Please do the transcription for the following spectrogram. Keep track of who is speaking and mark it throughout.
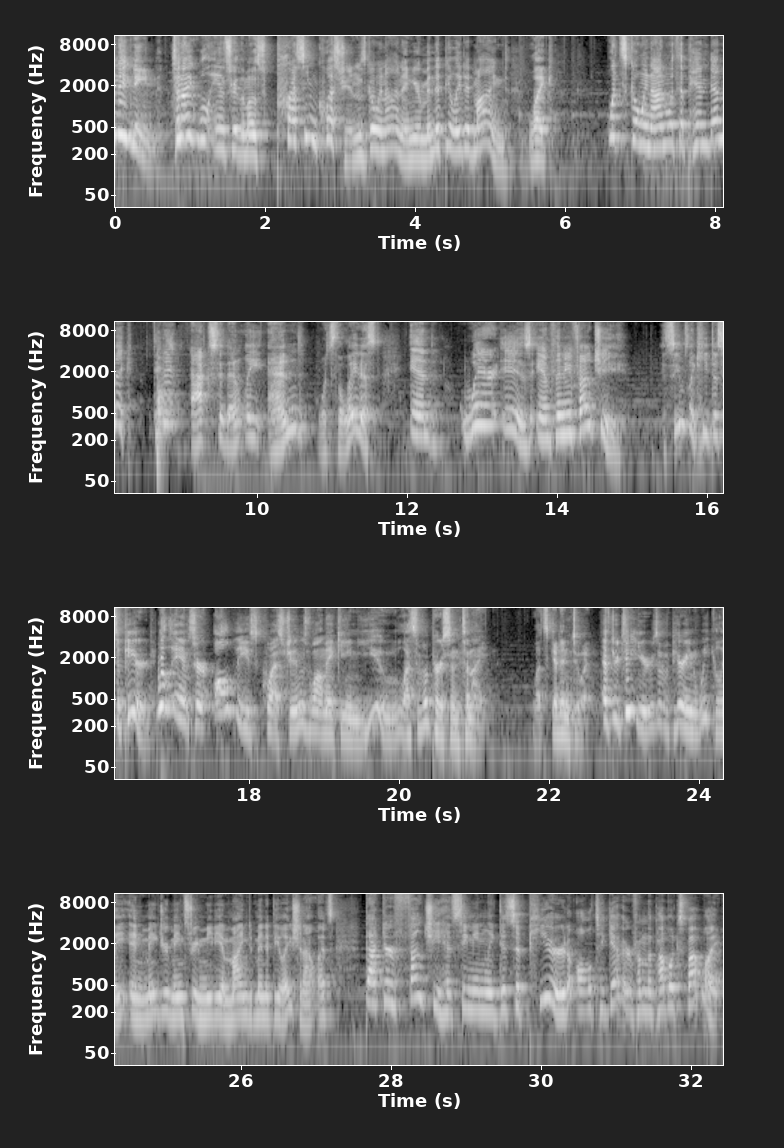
Speaker 1: Good evening! Tonight we'll answer the most pressing questions going on in your manipulated mind. Like, what's going on with the pandemic? Did it accidentally end? What's the latest? And where is Anthony Fauci? It seems like he disappeared. We'll answer all these questions while making you less of a person tonight. Let's get into it. After two years of appearing weekly in major mainstream media mind manipulation outlets, Dr. Fauci has seemingly disappeared altogether from the public spotlight.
